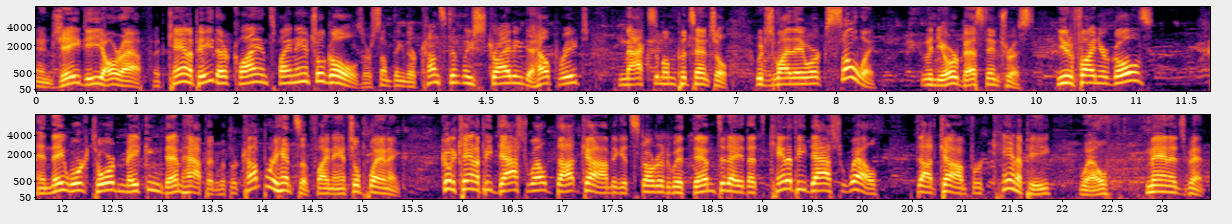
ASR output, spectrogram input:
and JDRF. At Canopy, their clients' financial goals are something they're constantly striving to help reach maximum potential, which is why they work solely in your best interest. You define your goals, and they work toward making them happen with their comprehensive financial planning. Go to canopy-wealth.com to get started with them today. That's canopy-wealth.com for Canopy Wealth Management.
